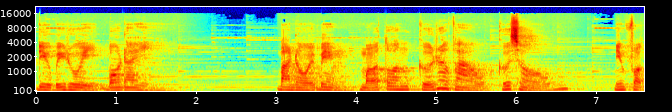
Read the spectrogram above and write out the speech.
đều bị ruồi bò đầy. Bà nội bèn mở toan cửa ra vào, cửa sổ. Niệm phật,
